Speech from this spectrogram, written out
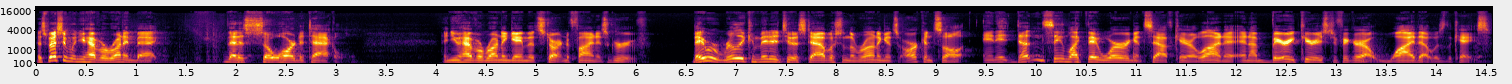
Especially when you have a running back that is so hard to tackle and you have a running game that's starting to find its groove. They were really committed to establishing the run against Arkansas, and it doesn't seem like they were against South Carolina. And I'm very curious to figure out why that was the case.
